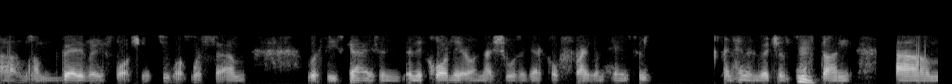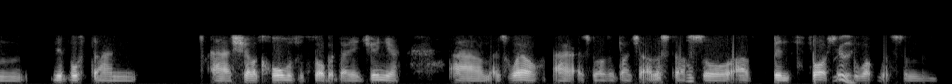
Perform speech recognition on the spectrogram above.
um, I'm very very fortunate to work with um, with these guys, and, and the coordinator on that show is a guy called Franklin Henson, and him and Richard both Hmm. done. Um, they've both done uh, Sherlock Holmes with Robert Downey Jr. Um, as well, uh, as well as a bunch of other stuff. So I've been fortunate Really? to work with some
